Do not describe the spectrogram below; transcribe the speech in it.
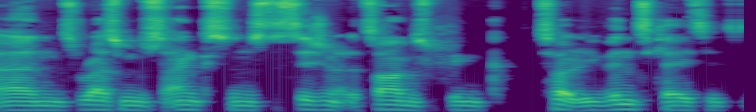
and Rasmus Ankerson's decision at the time has been totally vindicated.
